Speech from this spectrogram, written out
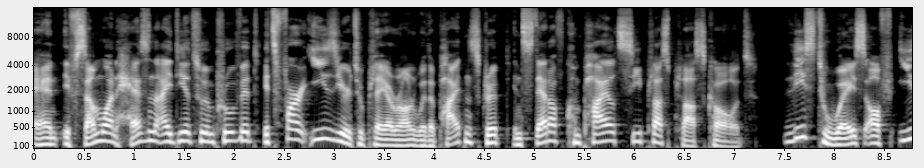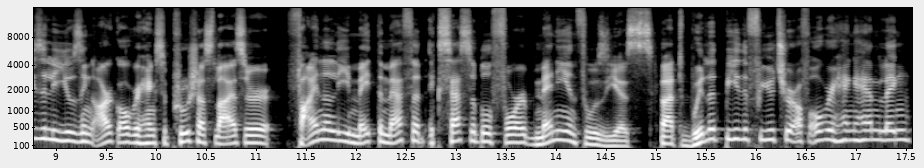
and if someone has an idea to improve it, it's far easier to play around with a Python script instead of compiled C++ code. These two ways of easily using arc overhangs in Prusa Slicer finally made the method accessible for many enthusiasts. But will it be the future of overhang handling?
